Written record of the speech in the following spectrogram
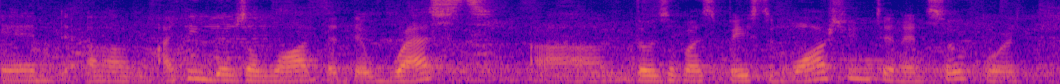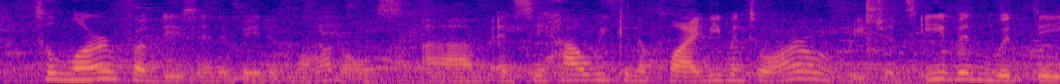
And um, I think there's a lot that the West, um, those of us based in Washington and so forth, to learn from these innovative models um, and see how we can apply it even to our own regions, even with the,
